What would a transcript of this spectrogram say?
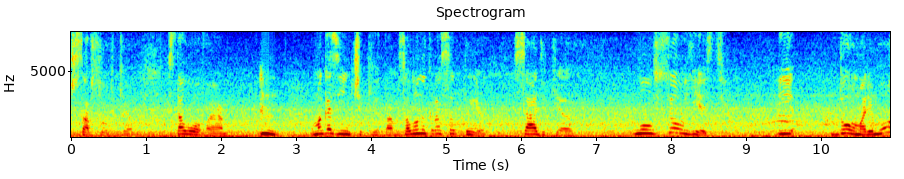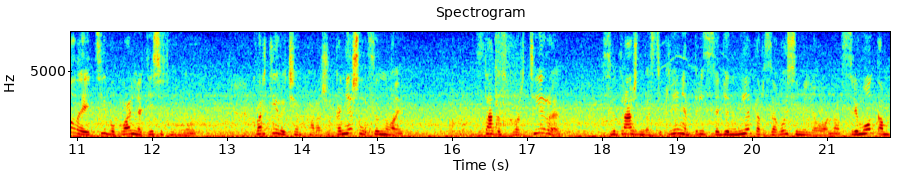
часа в сутки, столовая, магазинчики, там, салоны красоты, садики, ну, все есть. И до Маримола идти буквально 10 минут. Квартиры чем хорошо? Конечно, ценой статус квартиры с витражным остеклением 31 метр за 8 миллионов, с ремонтом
